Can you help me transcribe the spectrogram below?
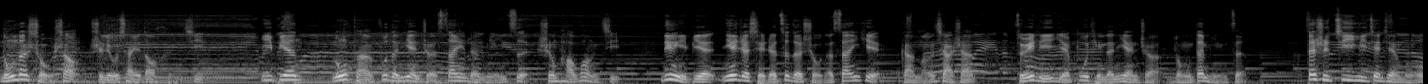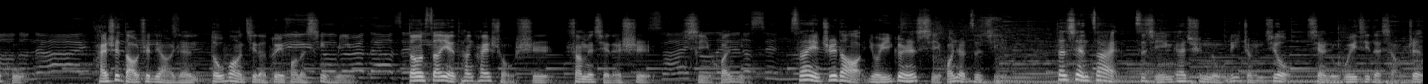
龙的手上只留下一道痕迹，一边龙反复地念着三叶的名字，生怕忘记；另一边捏着写着字的手的三叶赶忙下山，嘴里也不停地念着龙的名字。但是记忆渐渐模糊，还是导致两人都忘记了对方的姓名。当三叶摊开手时，上面写的是“喜欢你”。三叶知道有一个人喜欢着自己，但现在自己应该去努力拯救陷入危机的小镇。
